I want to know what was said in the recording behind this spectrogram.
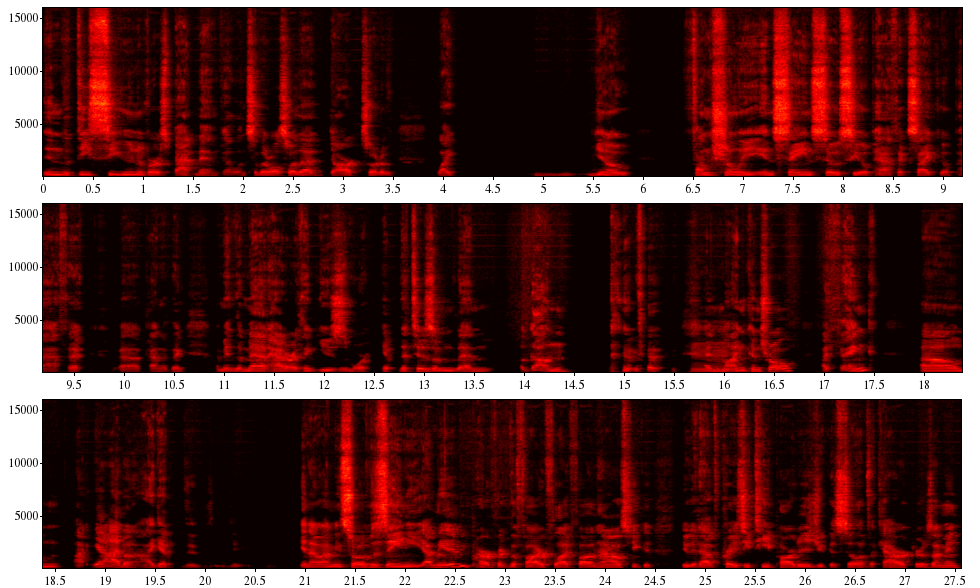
in the DC universe Batman villain, so they're also that dark sort of like you know functionally insane, sociopathic, psychopathic uh, kind of thing. I mean, the Mad Hatter, I think, uses more hypnotism than a gun and Mm. mind control. I think. Um, I, yeah, I don't know. I get, you know, I mean, sort of a zany. I mean, it'd be perfect. The Firefly Funhouse. You could you could have crazy tea parties. You could still have the characters. I mean,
